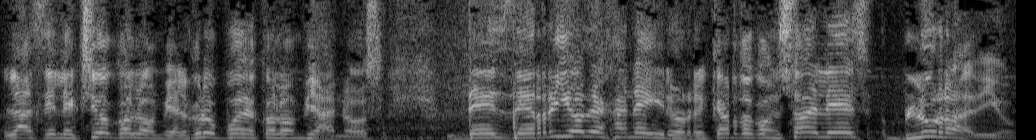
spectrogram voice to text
la selección Colombia, el grupo de colombianos. Desde Río de Janeiro, Ricardo González, Blue Radio.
